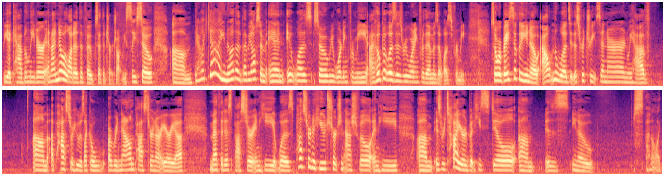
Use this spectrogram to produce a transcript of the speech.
be a cabin leader. And I know a lot of the folks at the church, obviously. So um, they're like, yeah, you know, that, that'd be awesome. And it was so rewarding for me. I hope it was as rewarding for them as it was for me. So we're basically, you know, out in the woods at this retreat center and we have um, a pastor who was like a, a, renowned pastor in our area, Methodist pastor, and he was pastor a huge church in Asheville, and he um, is retired, but he still um, is, you know, I don't like.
